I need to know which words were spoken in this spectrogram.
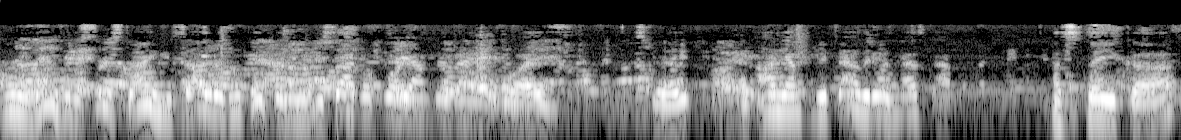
only then for the first time you saw it was Mekukal, and you saw before Yom and it was straight, and on Yom you found that it was messed up. Hasteka,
